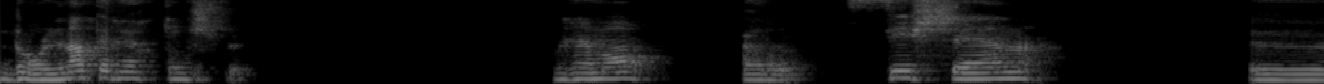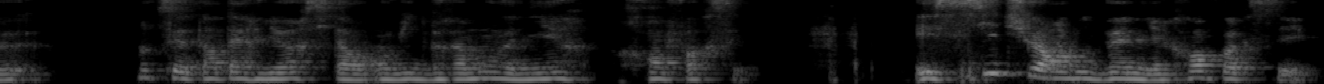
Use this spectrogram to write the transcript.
dans l'intérieur de ton cheveu. Vraiment, pardon, ces chaînes, euh, tout cet intérieur, si tu as envie de vraiment venir renforcer. Et si tu as envie de venir renforcer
